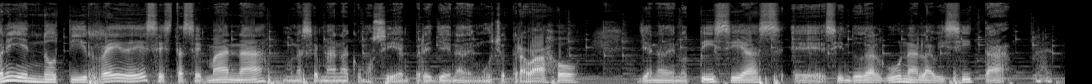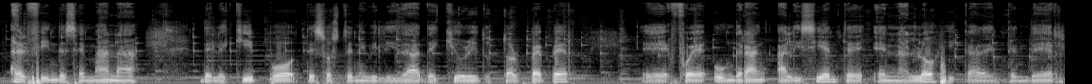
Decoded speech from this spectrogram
Bueno, y en NotiRedes esta semana, una semana como siempre llena de mucho trabajo, llena de noticias, eh, sin duda alguna la visita el fin de semana del equipo de sostenibilidad de Curie Dr. Pepper eh, fue un gran aliciente en la lógica de entender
